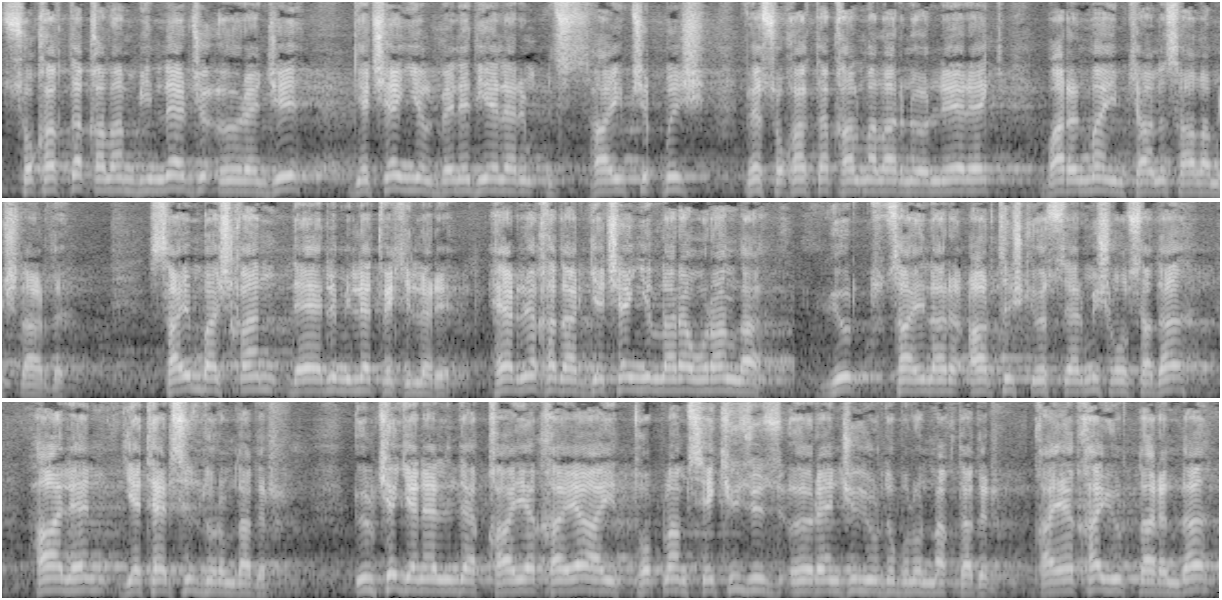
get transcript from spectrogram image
Sokakta kalan binlerce öğrenci geçen yıl belediyelerimiz sahip çıkmış ve sokakta kalmalarını önleyerek barınma imkanı sağlamışlardı. Sayın Başkan, değerli milletvekilleri, her ne kadar geçen yıllara oranla yurt sayıları artış göstermiş olsa da halen yetersiz durumdadır. Ülke genelinde KYK'ya ait toplam 800 öğrenci yurdu bulunmaktadır. KYK yurtlarında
